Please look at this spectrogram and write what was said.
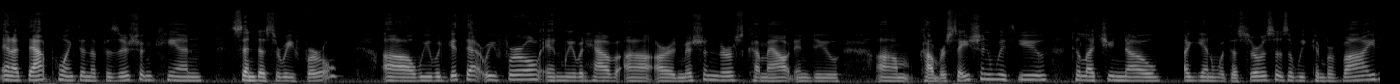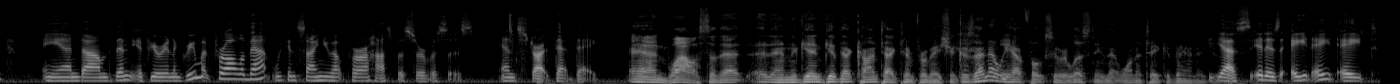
And at that point, then the physician can send us a referral. Uh, we would get that referral and we would have uh, our admission nurse come out and do um, conversation with you to let you know again what the services that we can provide and um, then if you're in agreement for all of that we can sign you up for our hospice services and start that day and wow so that and again give that contact information because i know we have folks who are listening that want to take advantage of it. yes it is 888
